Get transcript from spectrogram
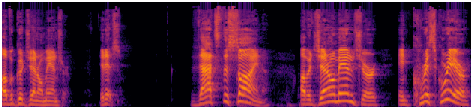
of a good general manager. It is. That's the sign of a general manager in Chris Grier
